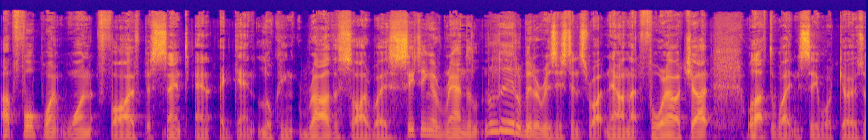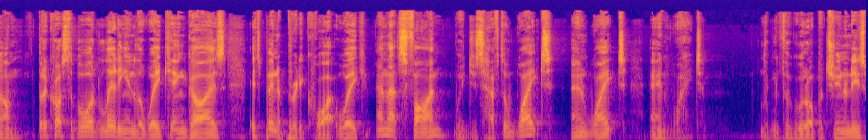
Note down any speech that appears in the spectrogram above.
up 4.15%, and again looking rather sideways, sitting around a little bit of resistance right now on that four hour chart. We'll have to wait and see what goes on. But across the board, leading into the weekend, guys, it's been a pretty quiet week, and that's fine. We just have to wait and wait and wait. Looking for good opportunities.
